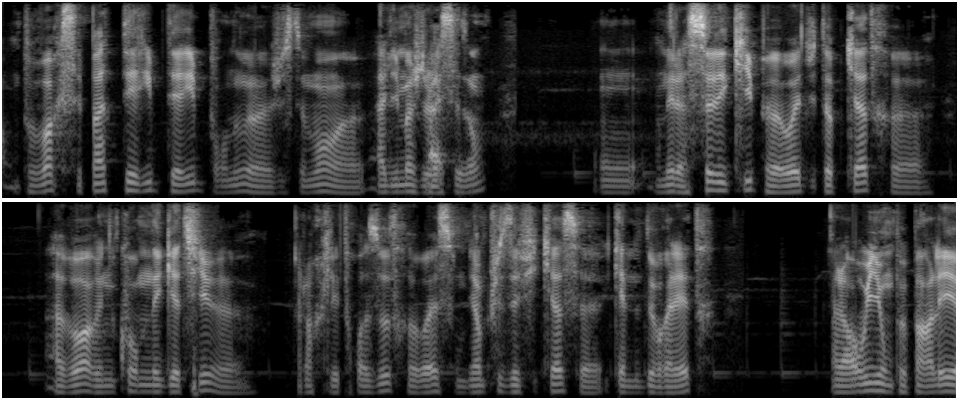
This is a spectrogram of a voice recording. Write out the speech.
on peut voir que c'est pas terrible, terrible pour nous, euh, justement, euh, à l'image de la saison. On, on, est la seule équipe ouais, du top 4 à avoir une courbe négative, alors que les trois autres ouais, sont bien plus efficaces qu'elles ne devraient l'être. Alors oui, on peut parler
